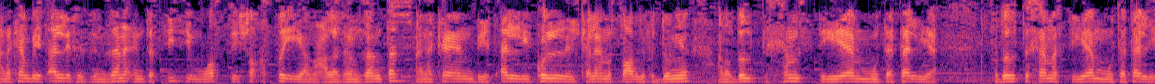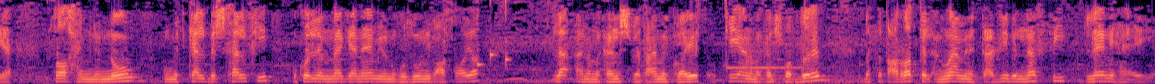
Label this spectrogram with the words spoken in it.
أنا كان بيتقال لي في الزنزانة أنت السيسي موصي شخصيا على زنزانتك. أنا كان بيتقال لي كل الكلام الصعب اللي في الدنيا. أنا فضلت خمس أيام متتالية فضلت خمس أيام متتالية صاحي من النوم ومتكلبش خلفي وكل ما أجي أنام ينغزوني بعصاية. لا أنا ما كانش بتعامل كويس أوكي أنا ما كانش بتضرب بس اتعرضت لأنواع من التعذيب النفسي لا نهائيه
